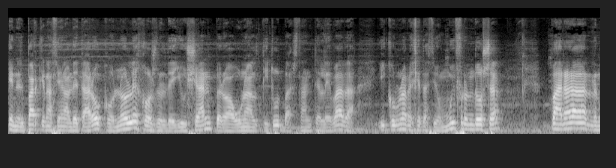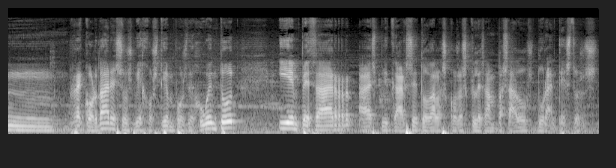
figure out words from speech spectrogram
en el Parque Nacional de Taroko, no lejos del de Yushan, pero a una altitud bastante elevada y con una vegetación muy frondosa, para mm, recordar esos viejos tiempos de juventud y empezar a explicarse todas las cosas que les han pasado durante estos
